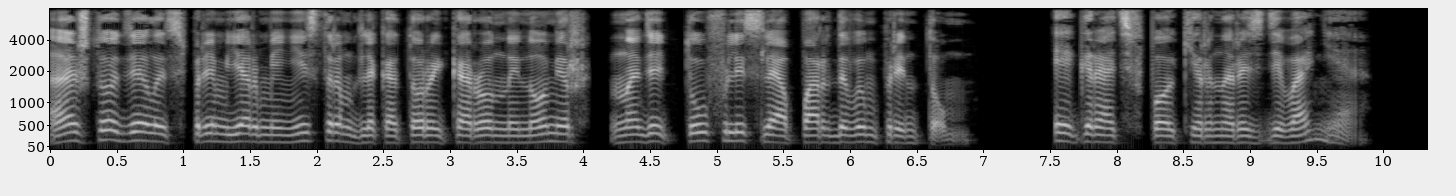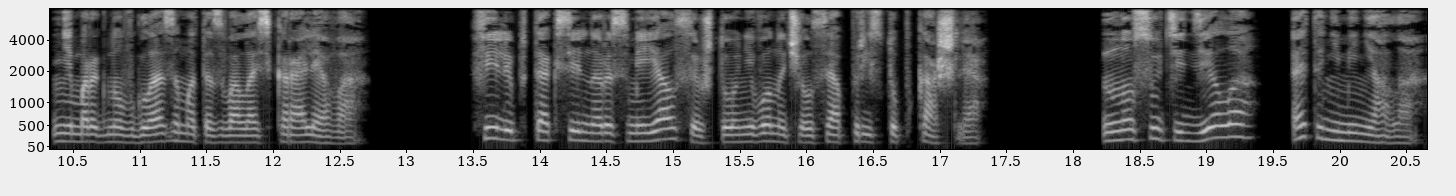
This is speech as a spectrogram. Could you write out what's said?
А что делать с премьер-министром, для которой коронный номер — надеть туфли с леопардовым принтом? «Играть в покер на раздевание?» Не моргнув глазом, отозвалась королева. Филипп так сильно рассмеялся, что у него начался приступ кашля. Но сути дела это не меняло.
